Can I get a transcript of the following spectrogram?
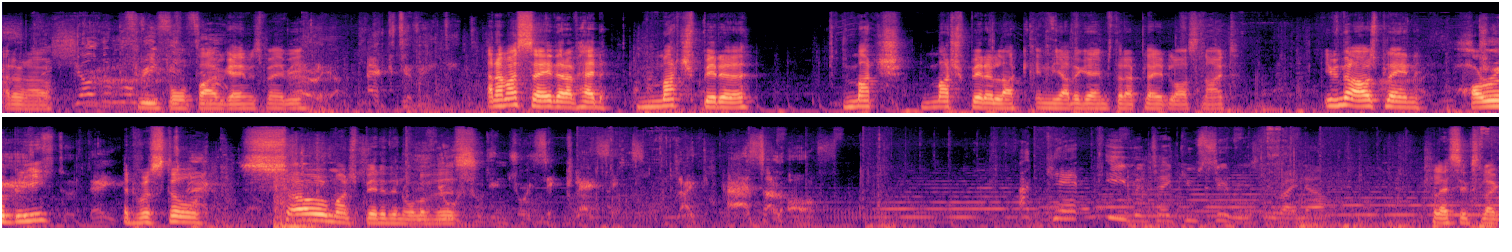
I don't know, Show them what three, we four, can five do. games maybe. And I must say that I've had much better, much, much better luck in the other games that I played last night. Even though I was playing horribly, it was still so much better than all of this. Should enjoy the classics like Hasselhoff. I can't even take you seriously right now. Classics like,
